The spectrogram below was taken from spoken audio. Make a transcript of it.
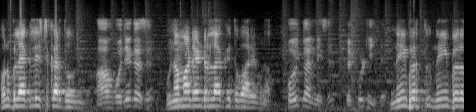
ਉਹਨੂੰ ਬਲੈਕ ਲਿਸਟ ਕਰ ਦੋ ਉਹਨੂੰ। ਹਾਂ ਹੋ ਜਾਏਗਾ ਸਰ। ਨਵਾਂ ਟੈਂਡਰ ਲਾ ਕੇ ਦੁਬਾਰੇ ਬਣਾਓ ਕੋਈ ਗੱਲ ਨਹੀਂ ਸਰ ਬਿਲਕੁਲ ਠੀਕ ਹੈ। ਨਹੀਂ ਫਿਰ ਤੁ- ਨਹੀਂ ਫਿਰ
